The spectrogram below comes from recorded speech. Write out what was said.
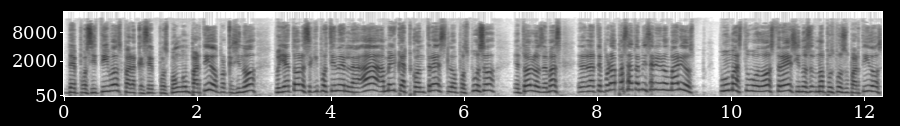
de positivos para que se posponga un partido, porque si no, pues ya todos los equipos tienen la ah, América con tres lo pospuso, en todos los demás. La temporada pasada también salieron varios. Pumas tuvo dos, tres y no, no pospuso sus partidos.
